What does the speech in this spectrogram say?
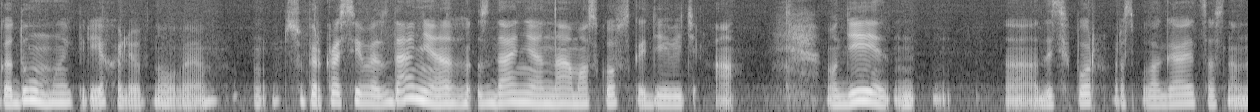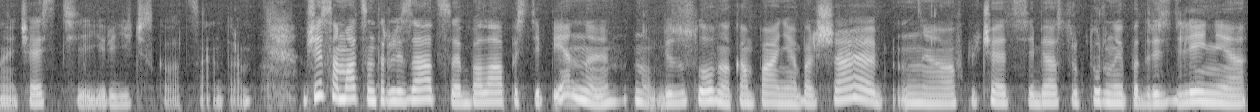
году мы переехали в новое суперкрасивое здание, здание на Московской 9А. Вот где до сих пор располагается основная часть юридического центра. Вообще сама централизация была постепенная. Ну, безусловно, компания большая, э, включает в себя структурные подразделения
